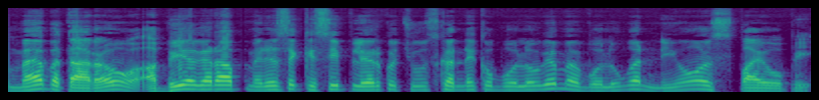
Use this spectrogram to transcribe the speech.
मैं बता रहा हूँ अभी अगर आप मेरे से किसी प्लेयर को चूज़ करने को बोलोगे मैं बोलूँगा नियो और स्पाई ओपी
